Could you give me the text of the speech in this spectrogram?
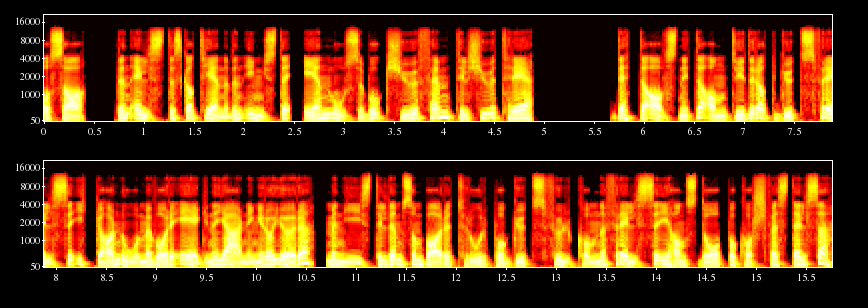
og sa, Den eldste skal tjene den yngste, 1 Mosebok 25-23. Dette avsnittet antyder at Guds frelse ikke har noe med våre egne gjerninger å gjøre, men gis til dem som bare tror på Guds fullkomne frelse i hans dåp og korsfestelse.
